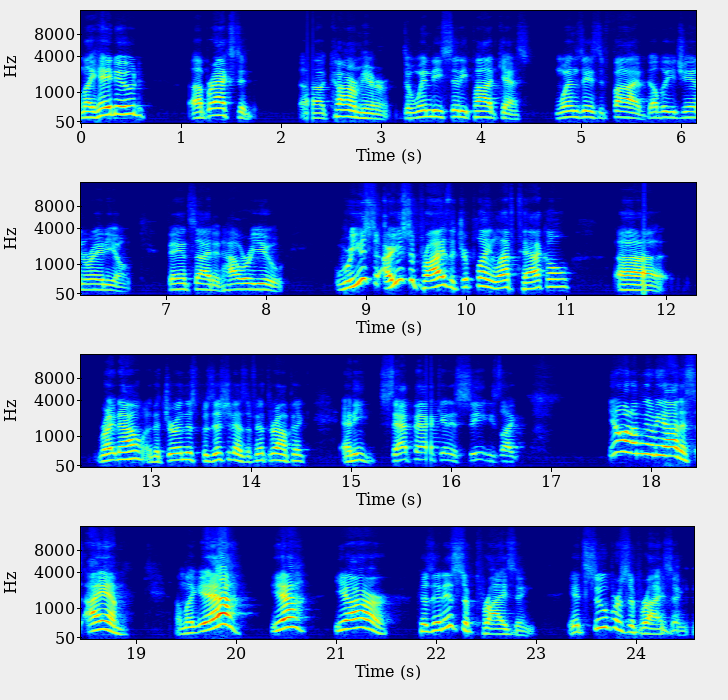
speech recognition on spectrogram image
I'm like, hey, dude, uh, Braxton, uh, Carm here, the Windy City Podcast, Wednesdays at five, WGN Radio, Fansided. How are you? Were you are you surprised that you're playing left tackle uh, right now? That you're in this position as a fifth round pick? And he sat back in his seat. He's like, you know what? I'm going to be honest. I am. I'm like, yeah, yeah, you are, because it is surprising. It's super surprising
